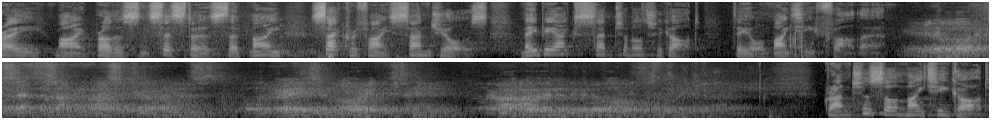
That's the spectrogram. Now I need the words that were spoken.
Pray, my brothers and sisters, that my sacrifice and yours may be acceptable to God, the Almighty Father. Grant us, Almighty God,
